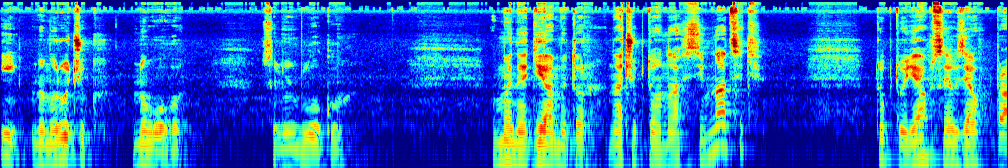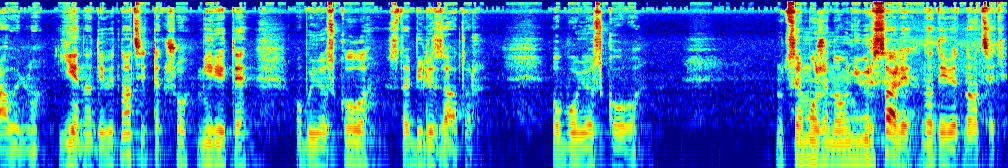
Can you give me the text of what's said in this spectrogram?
і номерочок нового салінблоку. У мене діаметр начебто на 17. Тобто я все взяв правильно. Є на 19, так що міряйте обов'язково стабілізатор. Обов'язково. Ну, це може на універсалі на 19.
